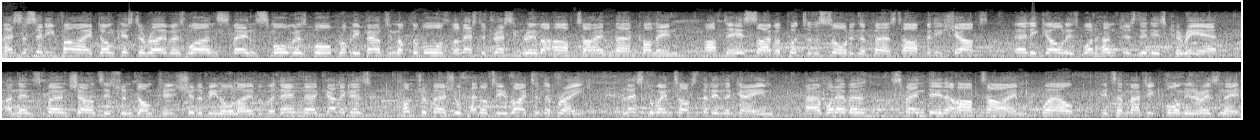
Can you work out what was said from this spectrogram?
Leicester City 5, Doncaster Rovers 1. Sven Smorgas's ball probably bouncing off the walls of the Leicester dressing room at half time, uh, Colin, after his side were put to the sword in the first half. Billy Sharp's early goal is 100th in his career, and then spurned chances from Doncaster should have been all over. But then uh, Gallagher's controversial penalty right at the break. Leicester went off still in the game. And whatever Sven did at half time, well, it's a magic formula, isn't it?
